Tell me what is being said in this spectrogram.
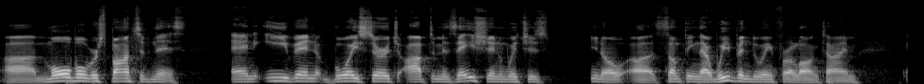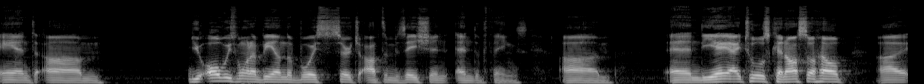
uh, mobile responsiveness, and even voice search optimization, which is you know uh, something that we've been doing for a long time, and um, you always want to be on the voice search optimization end of things. Um, and the AI tools can also help uh,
